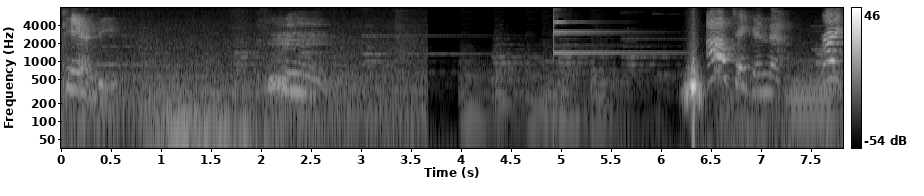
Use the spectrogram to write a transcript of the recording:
candy. Hmm. I'll take a nap right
